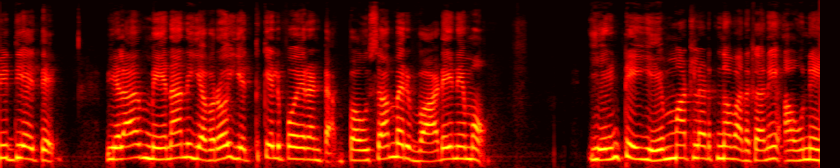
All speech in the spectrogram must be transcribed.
విద్య అయితే. ఇలా మీనాని ఎవరో ఎత్తుకెళ్ళిపోయారంట. బహుశా మరి వాడేనేమో. ఏంటి ఏం మాట్లాడుతున్నావు అనగానే అవునే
